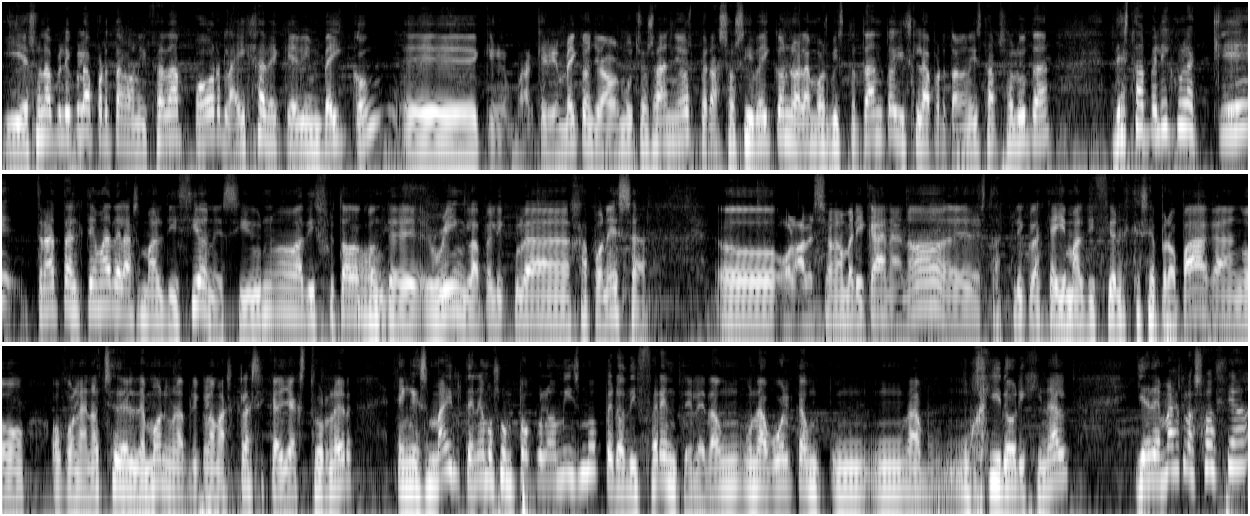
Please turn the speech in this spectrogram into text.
y es una película protagonizada por la hija de Kevin Bacon, eh, que Kevin Bacon llevamos muchos años, pero a Sosie Bacon no la hemos visto tanto y es la protagonista absoluta de esta película que trata el tema de las maldiciones. Si uno ha disfrutado con The Ring, la película japonesa, o, la versión americana, ¿no? Eh, estas películas que hay maldiciones que se propagan, o, con La Noche del Demonio, una película más clásica de Jacques Turner. En Smile tenemos un poco lo mismo, pero diferente, le da una vuelta, un, giro original. Y además lo asocia,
